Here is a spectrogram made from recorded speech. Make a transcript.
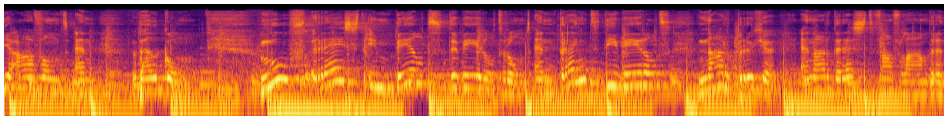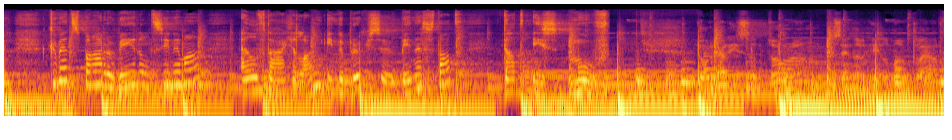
Goedenavond en welkom. Move reist in beeld de wereld rond en brengt die wereld naar Brugge en naar de rest van Vlaanderen. Kwetsbare wereldcinema, elf dagen lang in de Brugse binnenstad, dat is Move. De organisatoren zijn er helemaal klaar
